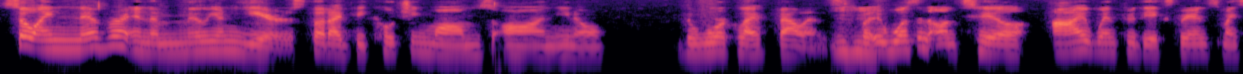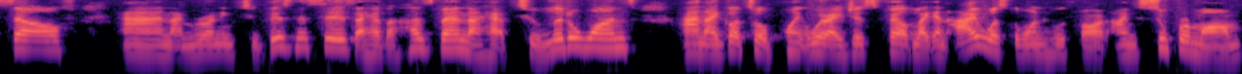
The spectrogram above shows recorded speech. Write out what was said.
So I never in a million years thought I'd be coaching moms on, you know, the work life balance. Mm-hmm. But it wasn't until I went through the experience myself and I'm running two businesses. I have a husband. I have two little ones. And I got to a point where I just felt like, and I was the one who thought I'm super mom.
